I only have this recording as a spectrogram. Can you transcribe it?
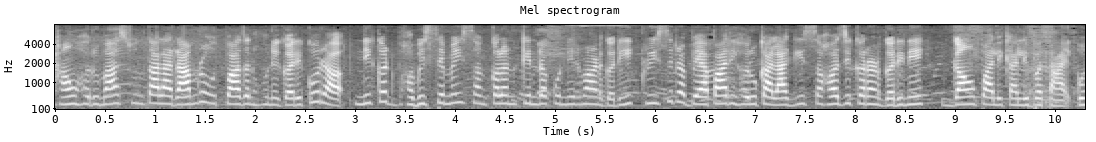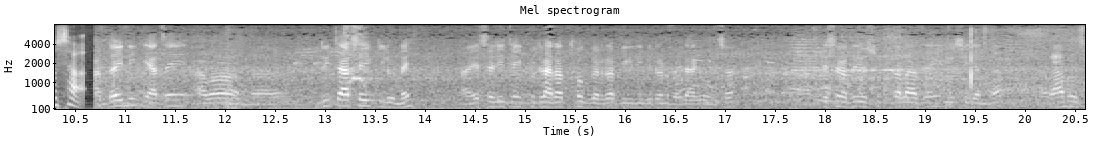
ठाउँहरूमा सुन्तला राम्रो उत्पादन हुने गरेको र निकट भविष्यमै सङ्कलन केन्द्रको निर्माण गरी कृषि र व्यापारीहरूका लागि सहजीकरण गरिने गाउँपालिकाले बताएको छ। दैनिक यहाँ चाहिँ अब दुई चार सय किलो नै यसरी चाहिँ खुद्रा र थोक गरेर बिक्री वितरण भइरहेको हुन्छ। त्यसले गर्दा यो सुन्तला चाहिँ यो सिजनमा राम्रो छ।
